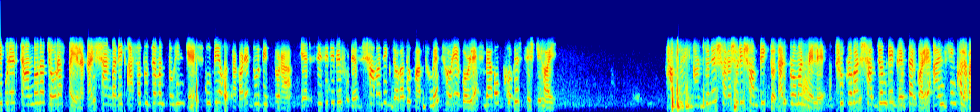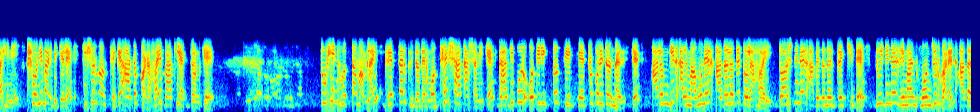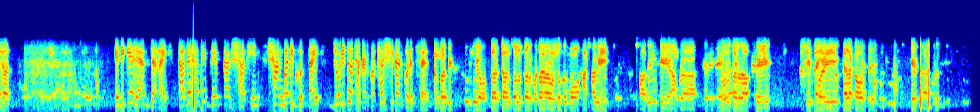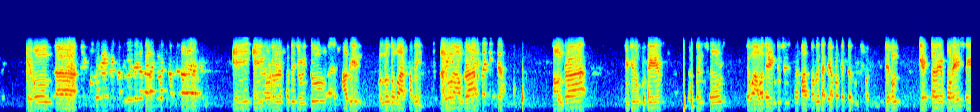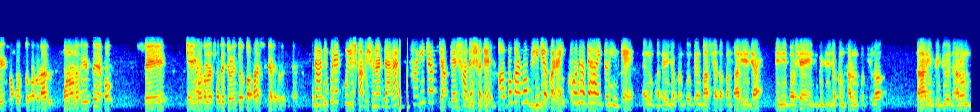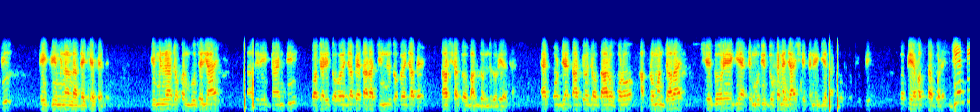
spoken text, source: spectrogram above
গাজীপুরের চান্দনা চৌরাস্তা এলাকায় সাংবাদিক আসাদুজ্জামান তুহিনকে কুপিয়ে হত্যা করে দুর্বৃত্তরা। এর সিসিটিভি ফুটেজ সামাজিক যোগাযোগ মাধ্যমে ছড়িয়ে পড়লে ব্যাপক ক্ষোভের সৃষ্টি হয়। হামলায় আটজনের সরাসরি সম্পৃক্ততার প্রমাণ মেলে। শুক্রবার সাতজনকে গ্রেপ্তার করে আইন শৃঙ্খলা বাহিনী। শনিবার বিকেলে কিশোরগঞ্জ থেকে আটক করা হয় বাকি একজনকে। তুহিন হত্যা মামলায় গ্রেপ্তারকৃতদের মধ্যে সাত আসামিকে গাজীপুর অতিরিক্ত chief metropolitan magistrate Alamgir Al মামুনের আদালতে তোলা হয়। দশ দিনের আবেদনের প্রেক্ষিতে দুই দিনের রিমান্ড মঞ্জুর করেন আদালত। এদিকে র্যাব জানায়, তাদের হাতে গ্রেপ্তার স্বাধীন সাংবাদিক হত্যায় জড়িত থাকার কথা স্বীকার করেছে। সাংবাদিক হত্যার ঘটনার অন্যতম আসামি স্বাধীনকে আমরা রাত্রে শিববাড়ি এলাকা হতে গ্রেপ্তার করেছি। এবং এই এই ঘটনার সাথে জড়িত স্বাধীন অন্যতম আসামি। এবং আমরা আমরা ভিডিও ফুটেজ ওপেন সোর্স এবং আমাদের ইন্টারভিউর মাধ্যমে তাকে আমরা গ্রেপ্তার করতে সক্ষম এবং গ্রেপ্তারের পরে সে সমস্ত ঘটনার বর্ণনা দিয়েছে এবং সে এই ঘটনার সাথে জড়িত কথা স্বীকার করেছে। গাজীপুরের পুলিশ কমিশনার জানান হানি ট্রাপ চক্রের সদস্যদের অপকর্ম ভিডিও করায় খুন হতে হয় তুহিনকে। অনুপাতে যখন করবেন বাদশাহ তখন পালিয়ে যায়। তিনি বসে ভিডিও যখন ধারণ করছিল, তার এই ভিডিও ধারণটি এই ক্রিমিনালরা দেখে ফেলে। ক্রিমিনালরা যখন বুঝে যায়, তাদের এই ক্রাইমটি প্রচারিত হয়ে যাবে, তারা চিহ্নিত হয়ে যাবে, তার সাথেও বাগদণ্ডে জড়িয়ে যায়। এক পর্যায়ে তাকেও তার উপরও আক্রমণ চালায়। সে দৌড়ে গিয়ে একটা মুদির দোকানে যায় সেখানে গিয়ে তাকে হত্যা করে। জিএমপি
